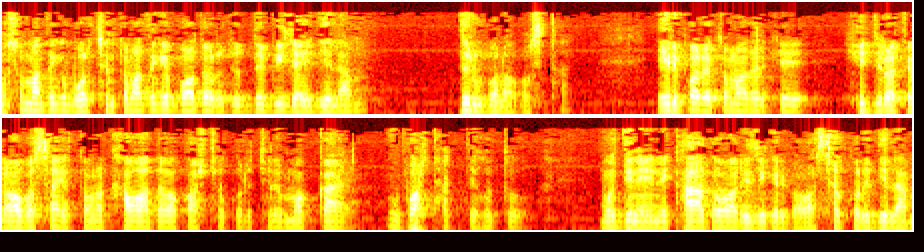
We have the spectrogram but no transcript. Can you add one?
মুসলমানদেরকে বলছেন, তোমাদেরকে বদর যুদ্ধে বিজয় দিলাম, দুর্বল অবস্থা এরপরে তোমাদেরকে হিজরতের অবস্থায় তোমরা খাওয়া দাওয়া কষ্ট করেছিল, মক্কায় উপাস থাকতে হতো মদিনে এনে খাওয়া দাওয়া রিজিকের ব্যবস্থা করে দিলাম।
